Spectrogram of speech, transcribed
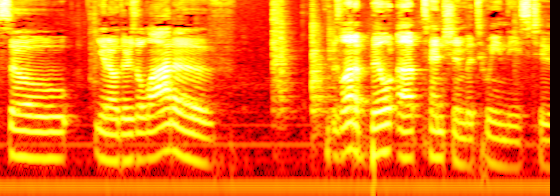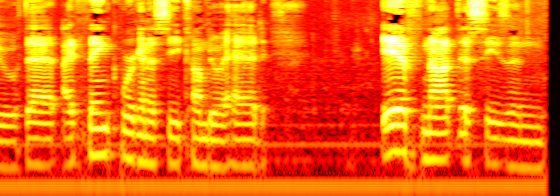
So you know, there's a lot of there's a lot of built up tension between these two that I think we're gonna see come to a head. If not this season,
